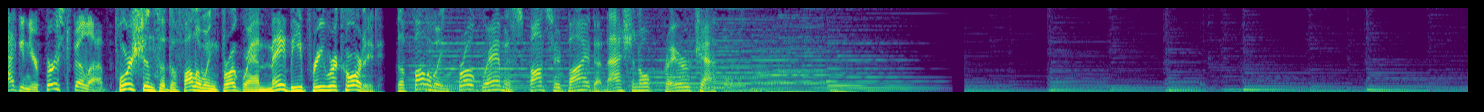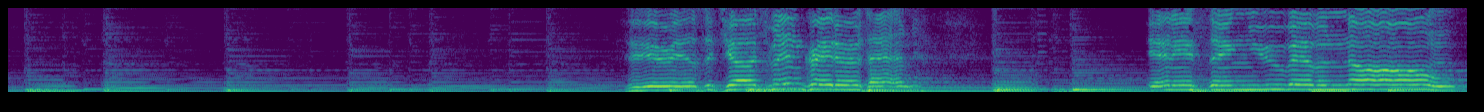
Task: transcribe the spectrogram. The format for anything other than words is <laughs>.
Back in your first fill up. Portions of the following program may be pre recorded. The following program is sponsored by the National Prayer Chapel. There is a judgment greater than anything you've ever known.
